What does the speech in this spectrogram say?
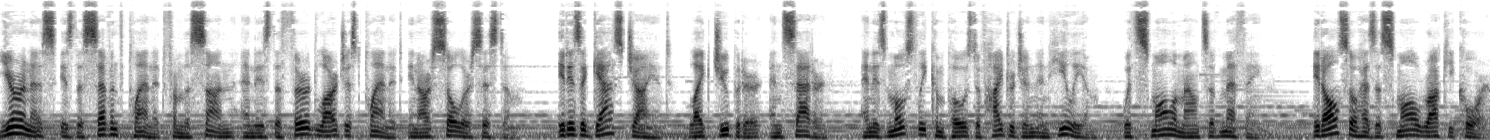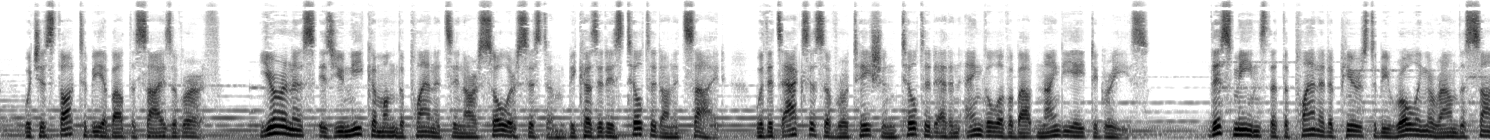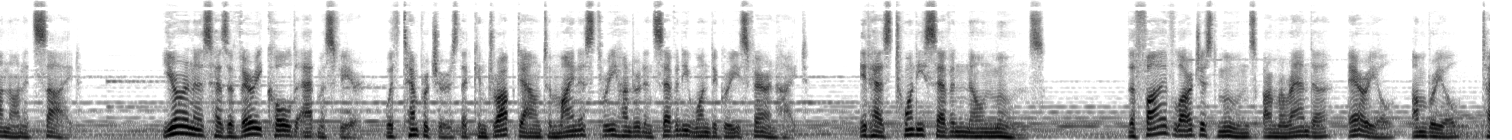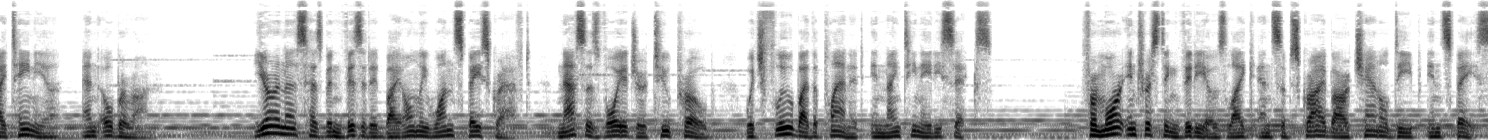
Uranus is the seventh planet from the Sun and is the third largest planet in our solar system. It is a gas giant, like Jupiter and Saturn, and is mostly composed of hydrogen and helium, with small amounts of methane. It also has a small rocky core, which is thought to be about the size of Earth. Uranus is unique among the planets in our solar system because it is tilted on its side, with its axis of rotation tilted at an angle of about 98 degrees. This means that the planet appears to be rolling around the Sun on its side. Uranus has a very cold atmosphere, with temperatures that can drop down to minus 371 degrees Fahrenheit. It has 27 known moons. The five largest moons are Miranda, Ariel, Umbriel, Titania, and Oberon. Uranus has been visited by only one spacecraft, NASA's Voyager 2 probe, which flew by the planet in 1986. For more interesting videos like and subscribe our channel Deep in Space.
